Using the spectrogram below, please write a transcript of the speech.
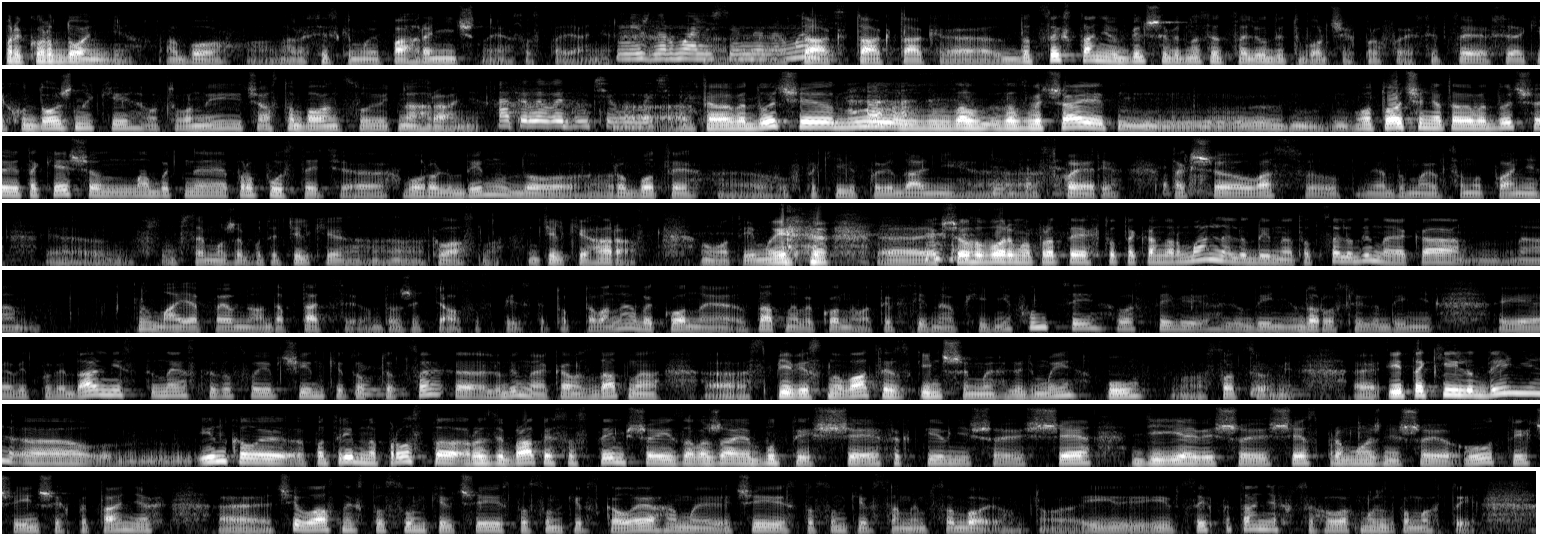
прикордонні або е, на російській мові пограничне состояння. Між нормальністю і Е, ненормальністю? Так, так, так. Е, До цих станів більше відносяться люди творчих професій. Це всякі художники, от вони часто балансують на грані. А телеведучі, вибачте. Телеведучі, ну зазвичай оточення телеведучої таке, що, мабуть, не пропустить хвору людину до роботи в такій відповідальній Ну, сфері. Так що у вас, я думаю, в цьому плані все може бути тільки е, класно, тільки гаразд. От, і ми, е, якщо говоримо про те, хто така нормальна людина, то це людина, яка е, ну, має певну адаптацію до життя у суспільстві. Тобто вона виконує, здатна виконувати всі необхідні функції властиві людині, дорослій людині, е, відповідальність нести за свої вчинки. Тобто це е, людина, яка здатна е, співіснувати з іншими людьми у е, соціумі. Е, І такій людині е, інколи потрібно просто розібратися з тим, що їй заважає бути ще ефективнішою, ще дієвішою, ще спроможнішою у тих чи інших питаннях, е, чи власних стосунків, чи стосунків з колегами, чи стосунків з самим собою. І, і в цих питаннях психолог може допомогти.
